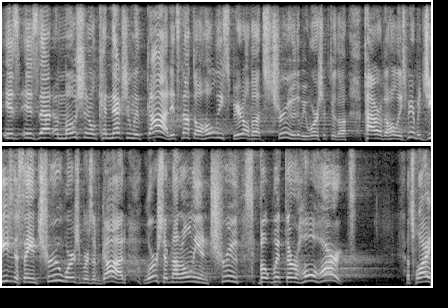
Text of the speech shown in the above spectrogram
is, is that emotional connection with God. It's not the Holy Spirit, although that's true that we worship through the power of the Holy Spirit. But Jesus is saying true worshipers of God worship not only in truth, but with their whole heart. That's why,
